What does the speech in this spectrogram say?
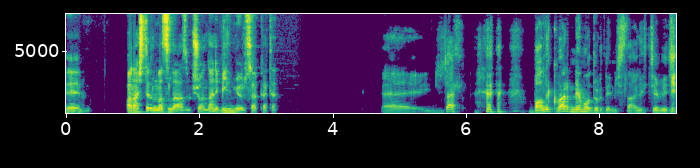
e, araştırılması lazım şu anda. Hani bilmiyoruz hakikaten. Ee, güzel. Balık var Nemo'dur demiş Salih Cebeci.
